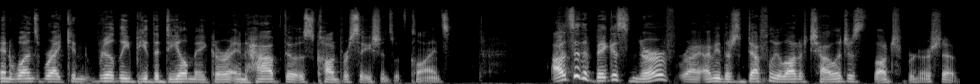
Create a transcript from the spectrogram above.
and ones where I can really be the deal maker and have those conversations with clients. I would say the biggest nerve, right? I mean, there's definitely a lot of challenges with entrepreneurship,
